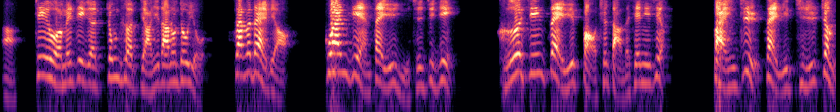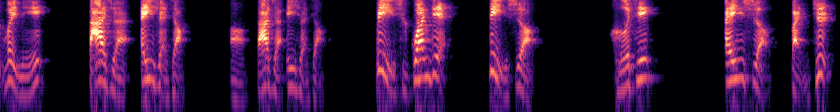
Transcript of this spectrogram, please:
啊，这个我们这个中特讲题当中都有三个代表，关键在于与时俱进，核心在于保持党的先进性，本质在于执政为民。答案选 A 选项啊，答案选 A 选项，B 是关键，D 是核心，A 是本质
